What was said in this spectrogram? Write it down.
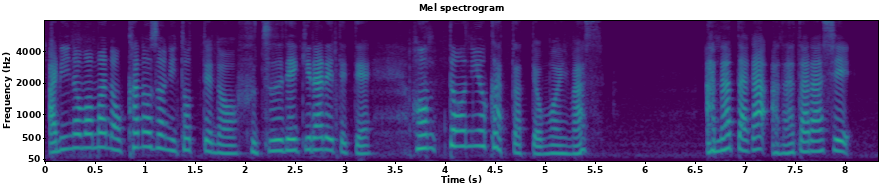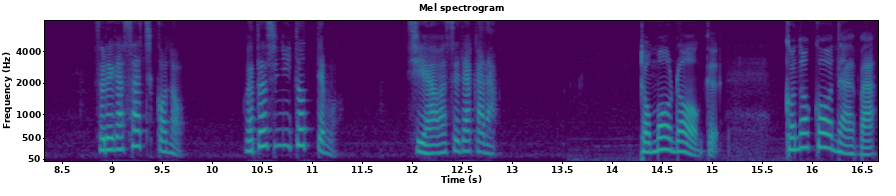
ありのままの彼女にとっての普通で生きられてて本当に良かったって思います。あなたがあなたらしい。それが幸子の私にとっても幸せだから。トモローグ。このコーナーは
